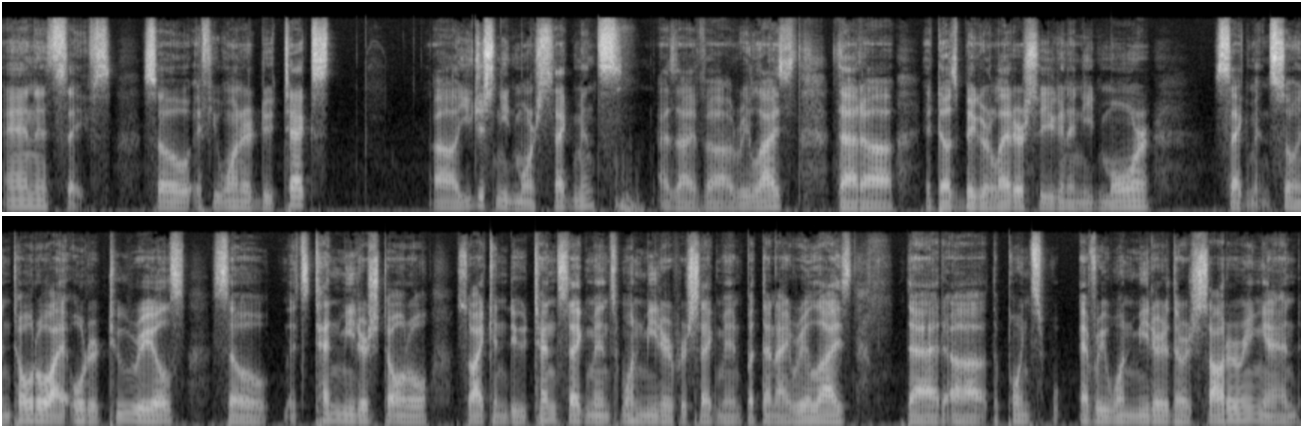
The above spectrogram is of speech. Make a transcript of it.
and it saves. So if you wanted to do text uh, you just need more segments as I've uh, realized that uh, it does bigger letters so you're gonna need more segments. So in total I ordered two reels so it's 10 meters total so I can do 10 segments one meter per segment but then I realized that uh, the points every one meter there's soldering and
